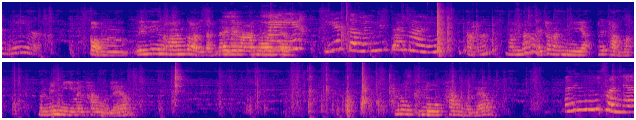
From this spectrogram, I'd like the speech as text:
บนี้อะกล่อมลิลลี่นอนก่อนจ้ะได้เวลานอนแล้วเล็กตัดแบบนี้ได้ไหมอะฮะทำได้ถ้ามันมีอะให้ทำอะ มันไม่มีมันพังหมดแล้ว ลูกคนูพังหมดแล้ว อันนี้มีฟันใหญ่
